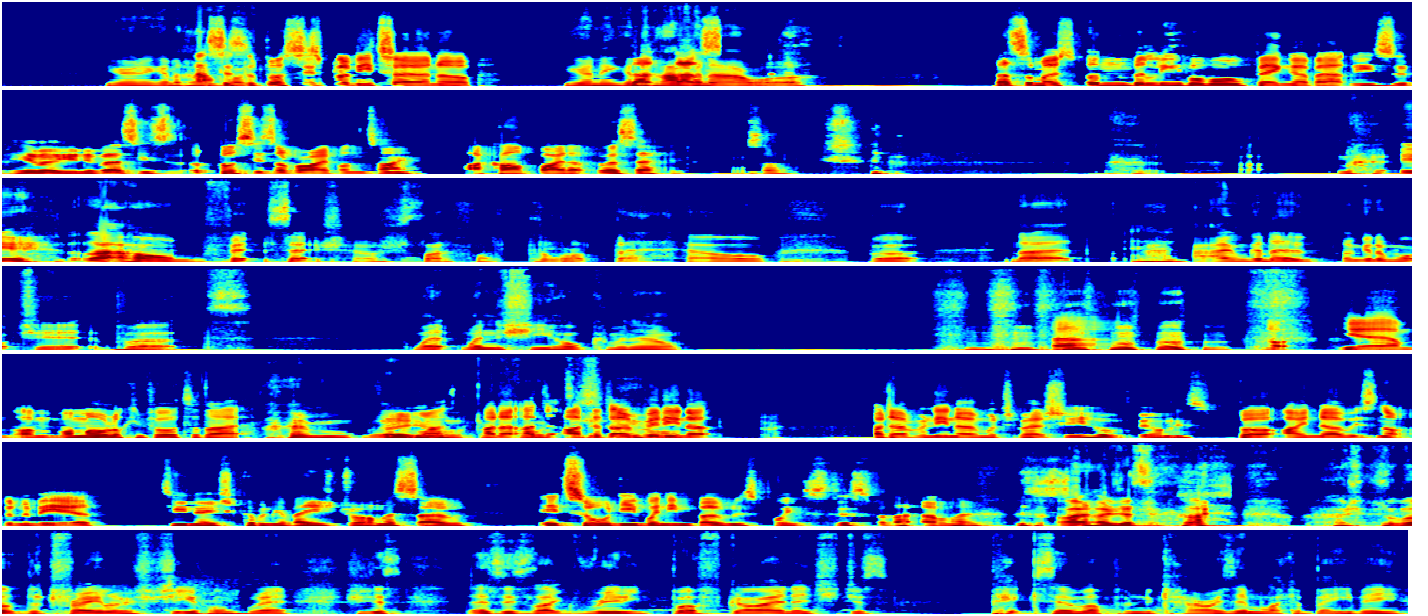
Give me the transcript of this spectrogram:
You're only going to have That's just the buses bloody turn up. you're only going to that- have an hour. That's the most unbelievable thing about these superhero universes. The buses arrive on time. I can't buy that for a second. Sorry. That whole fit section, I was just like, what the, what the hell? But no, I'm gonna I'm gonna watch it. But when when is She Hulk coming out? Uh, yeah, I'm, I'm, I'm all looking forward to that. I'm way more looking I, don't, I, don't- I don't really know. I don't really know much about She-Hulk, to be honest. But I know it's not going to be a teenage coming of age drama, so it's already winning bonus points just for that alone. I, I just I, I just love the trailer of She-Hulk where she just there's this like really buff guy and then she just picks him up and carries him like a baby.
